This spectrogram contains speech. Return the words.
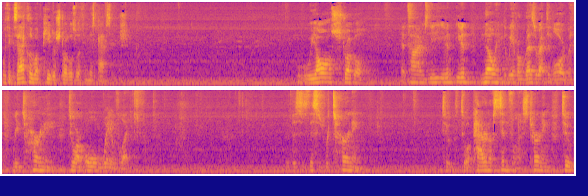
with exactly what Peter struggles with in this passage. We all struggle at times, even, even knowing that we have a resurrected Lord, with returning to our old way of life. This is, this is returning to, to a pattern of sinfulness, turning to,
